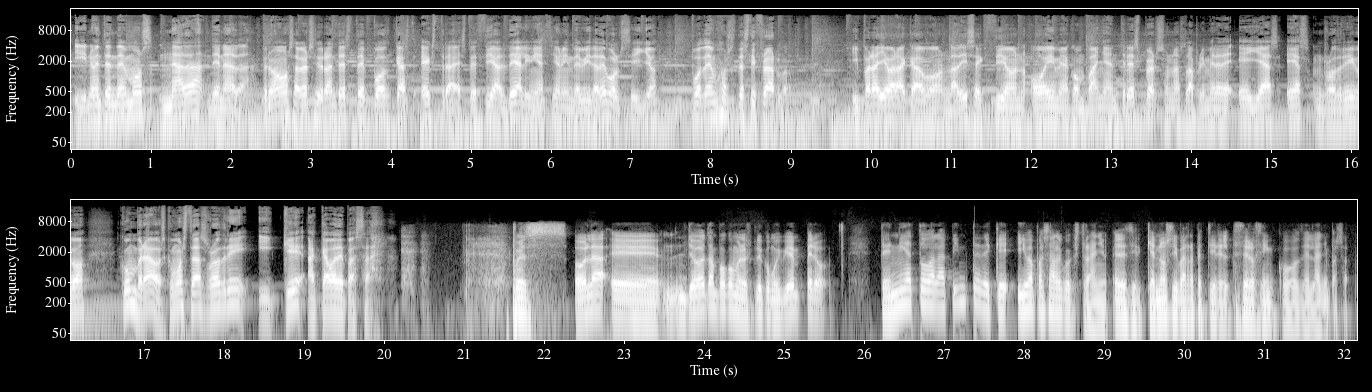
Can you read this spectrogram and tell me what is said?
y no entendemos nada de nada. Pero vamos a ver si durante este podcast extra especial de alineación indebida de bolsillo podemos descifrarlo. Y para llevar a cabo la disección, hoy me acompañan tres personas. La primera de ellas es Rodrigo Cumbraos. ¿Cómo estás, Rodri? ¿Y qué acaba de pasar? Pues hola, eh, yo tampoco me lo explico muy bien, pero tenía toda la pinta de que iba a pasar algo extraño. Es decir, que no se iba a repetir el 0-5 del año pasado.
